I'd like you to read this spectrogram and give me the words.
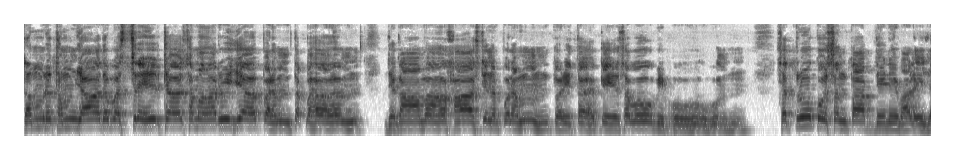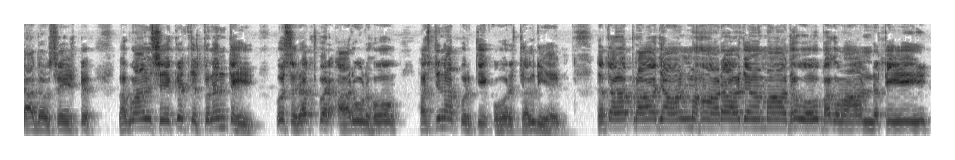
तम रथम यादवश्रेष्ठ समारुह्य परम तप। जगाम हास्तिनपुरम त्वरित केशवो विभू। शत्रुओं को संताप देने वाले यादव श्रेष्ठ भगवान श्री कृष्ण तुरंत ही उस रथ पर आरूढ़ हो हस्तिनापुर की ओर चल दिए। तथा प्राजान महाराज माधवो भगवान रथी,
